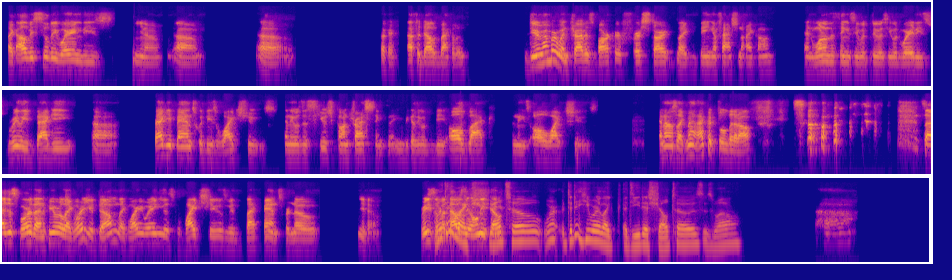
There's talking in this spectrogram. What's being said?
like I'll be still be wearing these, you know. Um, uh, okay, I have to dial it back a little. Do you remember when Travis Barker first started like being a fashion icon? And one of the things he would do is he would wear these really baggy, uh, baggy pants with these white shoes, and it was this huge contrasting thing because it would be all black and these all white shoes. And I was like, man, I could pull that off. so, so I just wore that, and people were like, "What are you dumb? Like, why are you wearing this white shoes with black pants for no, you know, reason?" Weren't but that was like the only shell thing. toe? Weren't, didn't he wear like Adidas shell toes as well? Uh,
